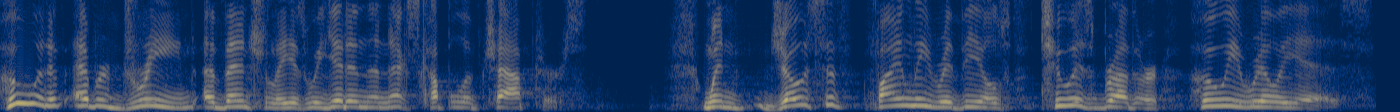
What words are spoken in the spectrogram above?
Who would have ever dreamed eventually, as we get in the next couple of chapters, when Joseph finally reveals to his brother who he really is?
